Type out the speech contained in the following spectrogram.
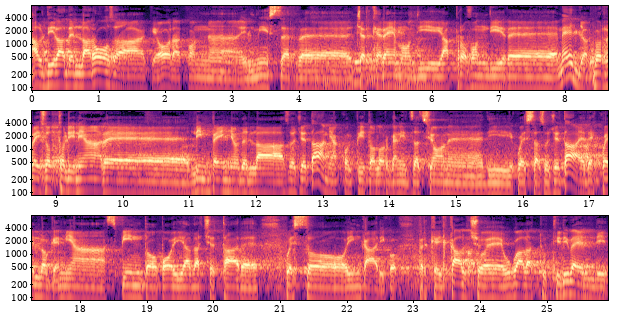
al di là della rosa che ora con eh, il mister eh, cercheremo di approfondire meglio, vorrei sottolineare l'impegno della società, mi ha colpito l'organizzazione di questa società ed è quello che mi ha spinto poi ad accettare questo incarico, perché il calcio è uguale a tutti i livelli,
